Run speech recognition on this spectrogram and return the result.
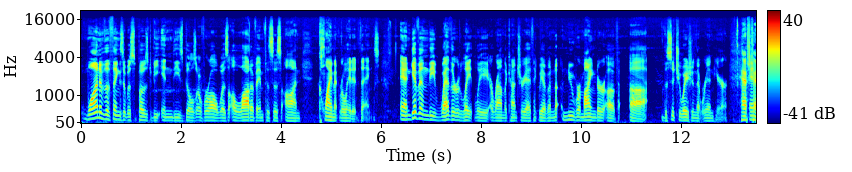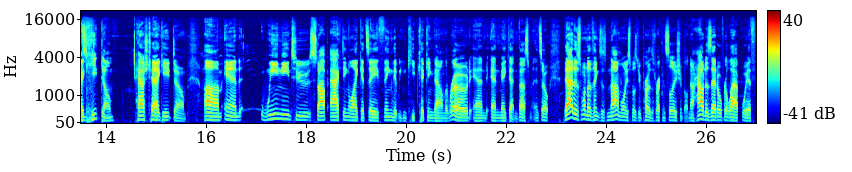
one of the things that was supposed to be in these bills overall was a lot of emphasis on climate related things. And given the weather lately around the country, I think we have a n- new reminder of uh, the situation that we're in here. Hashtag s- heat dome. Hashtag heat dome. Um, and we need to stop acting like it's a thing that we can keep kicking down the road and, and make that investment. And so that is one of the things that's nominally supposed to be part of this reconciliation bill. Now, how does that overlap with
